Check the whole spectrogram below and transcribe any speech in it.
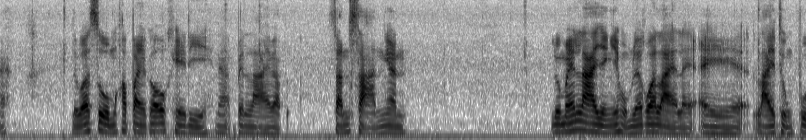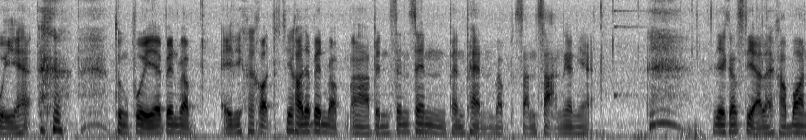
นะหรือว่าซูมเข้าไปก็โอเคดีนะเป็นลายแบบสันสานๆกันรู้ไหมลายอย่างนี้ผมเรียกว่าลายอะไรไอลายถุงปุ๋ยฮะถุงปุ๋ยจะเป็นแบบไอที่เขาที่เขาจะเป็นแบบอ่าเป็นเส้นๆแผ่นๆแบบสันสานๆกันเนี้ยเรียกเสียอะไรคาร์บอน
